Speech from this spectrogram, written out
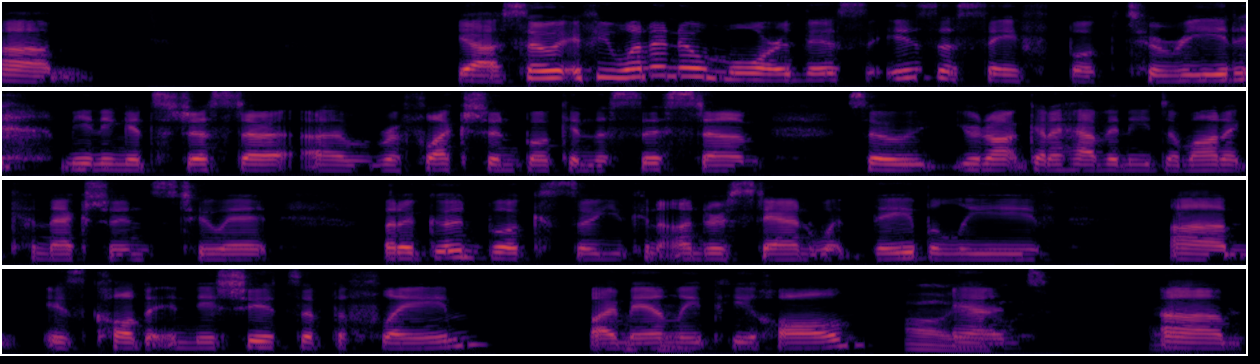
um, yeah, so if you want to know more, this is a safe book to read, meaning it's just a, a reflection book in the system. So you're not going to have any demonic connections to it, but a good book so you can understand what they believe um, is called The Initiates of the Flame by okay. Manly P. Hall. Oh, yeah. And um,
